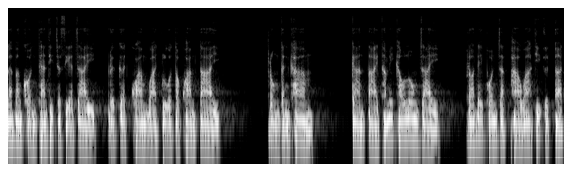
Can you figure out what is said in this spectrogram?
ละบางคนแทนที่จะเสียใจหรือเกิดความหวาดกลัวต่อความตาย ตรงกันข้าม การตายทำให้เขาโล่งใจ เพราะได้พ้นจากภาวะที่อึดอัด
